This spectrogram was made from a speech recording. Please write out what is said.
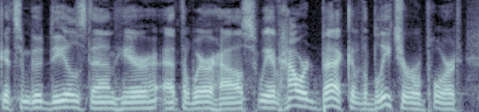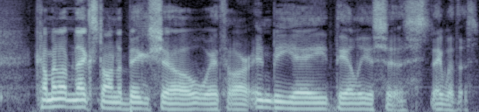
get some good deals down here at the warehouse. We have Howard Beck of the Bleacher Report coming up next on the big show with our NBA Daily Assist. Stay with us.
